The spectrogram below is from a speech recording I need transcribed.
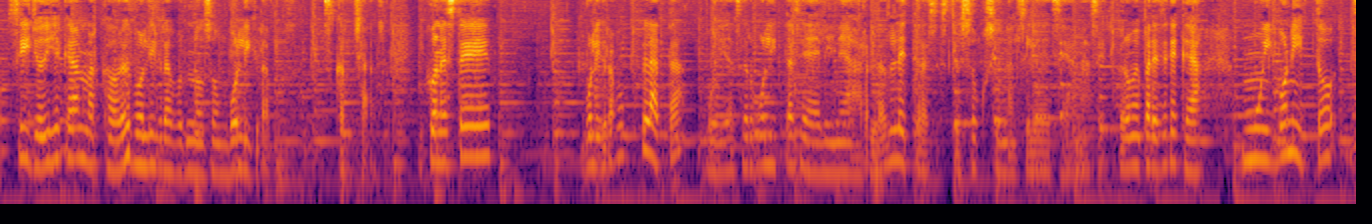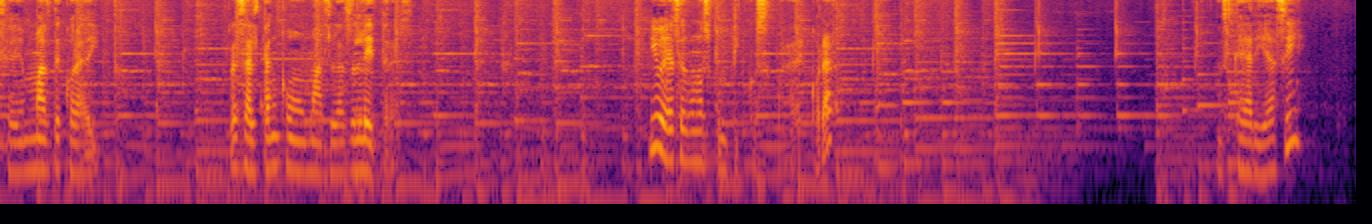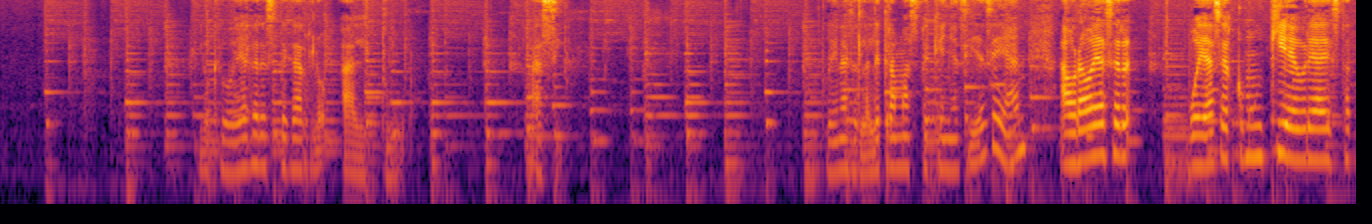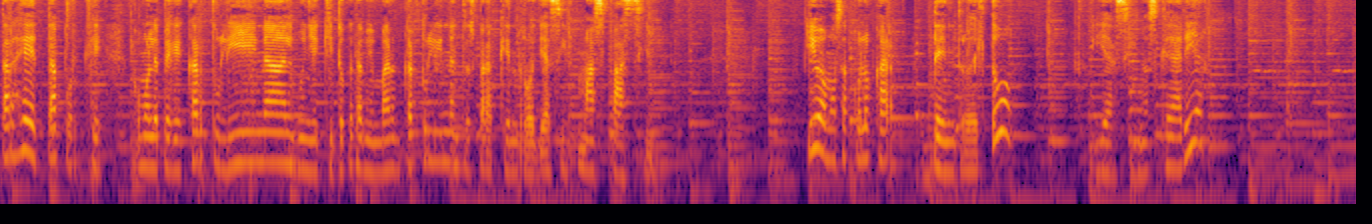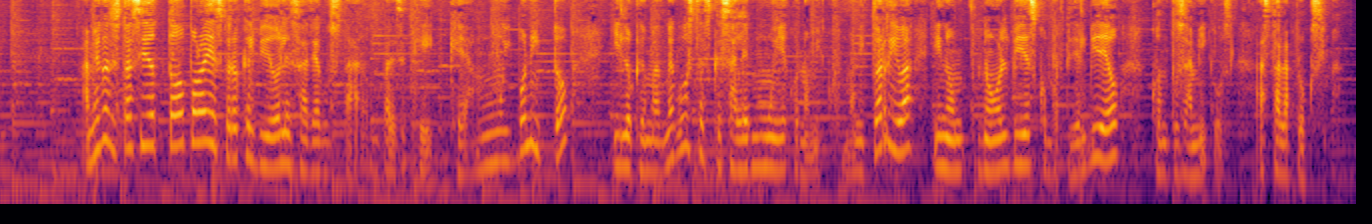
Sí, yo dije que eran marcadores bolígrafos, no son bolígrafos escarchados. Y con este bolígrafo plata voy a hacer bolitas y a delinear las letras. Esto es opcional si le desean hacer, pero me parece que queda muy bonito y se ve más decoradito resaltan como más las letras. Y voy a hacer unos punticos para decorar. Nos quedaría así. Lo que voy a hacer es pegarlo al tubo. Así. Pueden hacer la letra más pequeña si desean. Ahora voy a hacer voy a hacer como un quiebre a esta tarjeta porque como le pegué cartulina, el muñequito que también va en cartulina, entonces para que enrolle así más fácil. y vamos a colocar dentro del tubo y así nos quedaría. Amigos, esto ha sido todo por hoy. Espero que el video les haya gustado. Me parece que queda muy bonito y lo que más me gusta es que sale muy económico. Manito arriba y no, no olvides compartir el video con tus amigos. Hasta la próxima.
